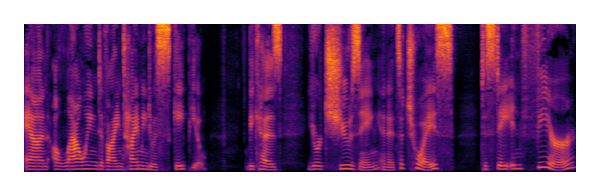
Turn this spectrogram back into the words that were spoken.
and allowing divine timing to escape you because you're choosing, and it's a choice, to stay in fear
